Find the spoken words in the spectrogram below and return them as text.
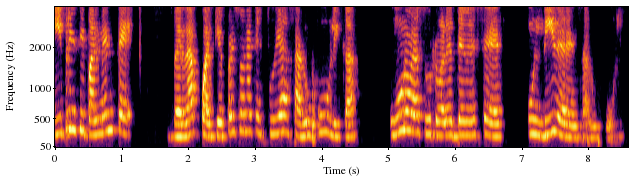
y principalmente, ¿verdad? Cualquier persona que estudia salud pública, uno de sus roles debe ser un líder en salud pública.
